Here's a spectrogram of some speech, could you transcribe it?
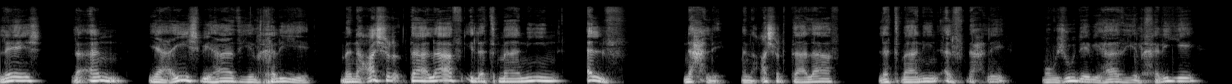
ليش؟ لأن يعيش بهذه الخلية من عشرة آلاف إلى ثمانين ألف نحلة. من عشرة آلاف لثمانين ألف نحلة موجودة بهذه الخلية.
